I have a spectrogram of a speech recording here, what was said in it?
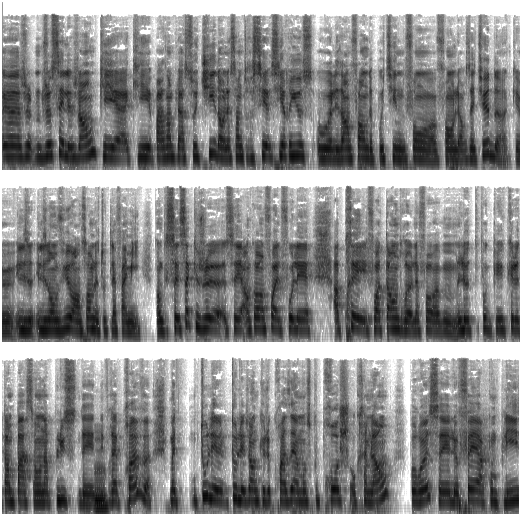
euh, je, sais les gens qui, euh, qui, par exemple, à Sochi, dans le centre Sirius, où les enfants de Poutine font, font leurs études, qu'ils ils ont vu ensemble toute la famille. Donc, c'est ça que je, c'est encore une fois, il faut les, après, il faut attendre le, que le temps passe. On a plus des, mmh. vraies preuves. Mais tous les, tous les gens que je croisais à Moscou proches au Kremlin, pour eux, c'est le fait accompli.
